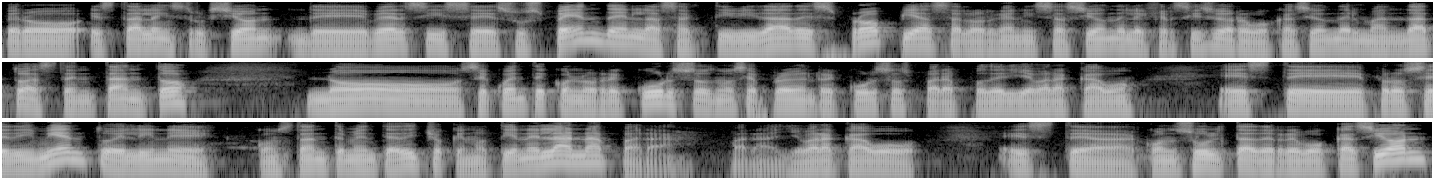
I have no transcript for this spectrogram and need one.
pero está la instrucción de ver si se suspenden las actividades propias a la organización del ejercicio de revocación del mandato hasta en tanto no se cuente con los recursos, no se aprueben recursos para poder llevar a cabo este procedimiento. El INE constantemente ha dicho que no tiene lana para, para llevar a cabo esta consulta de revocación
